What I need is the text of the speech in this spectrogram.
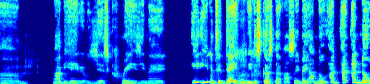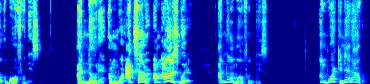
Um, my behavior was just crazy, man." E- even today, when we discuss stuff, I say, "Babe, I know, I, I, I know, I'm off on this. I know that. I'm. I tell her, I'm honest with her. I know I'm off on this. I'm working that out.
